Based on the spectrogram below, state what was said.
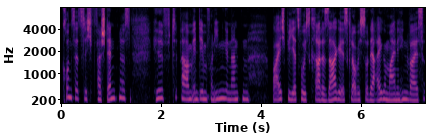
grundsätzliche Verständnis hilft ähm, in dem von Ihnen genannten Beispiel, jetzt wo ich es gerade sage, ist, glaube ich, so der allgemeine Hinweis,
